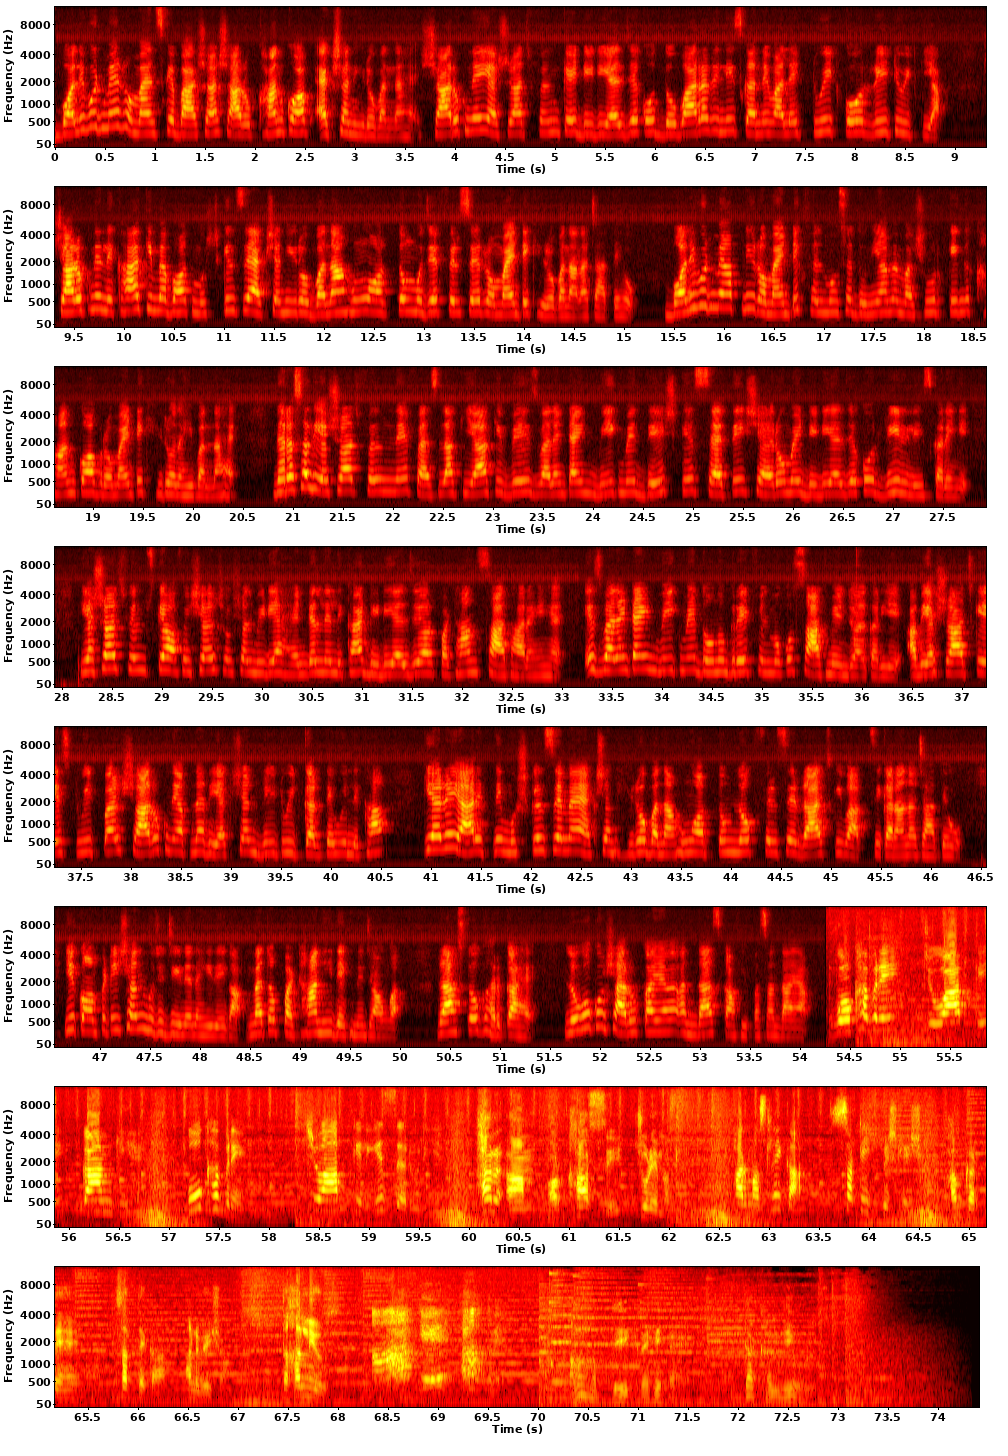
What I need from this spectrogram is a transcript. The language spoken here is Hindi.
बॉलीवुड में रोमांस के बादशाह शाहरुख खान को अब एक्शन हीरो बनना है। शाहरुख ने यशराज फ़िल्म के डीडीएलजे को दोबारा रिलीज़ करने वाले ट्वीट को रीट्वीट किया। शाहरुख ने लिखा कि मैं बहुत मुश्किल से एक्शन हीरो बना हूँ और तुम मुझे फिर से रोमांटिक हीरो बनाना चाहते हो। बॉलीवुड में अपनी रोमांटिक फ़िल्मों से दुनिया में मशहूर किंग खान को अब रोमांटिक हीरो नहीं बनना है। दरअसल यशराज फ़िल्म ने फैसला किया कि वे इस वैलेंटाइन वीक में देश के सैंतीस शहरों में डीडीएलजे को री रिलीज़ करेंगे। यशराज फिल्म्स के ऑफिशियल सोशल मीडिया हैंडल ने लिखा, डीडीएलजे और पठान साथ आ रहे हैं। इस वैलेंटाइन वीक में दोनों ग्रेट फ़िल्मों को साथ में एंजॉय करिए। अब यशराज के इस ट्वीट पर शाहरुख ने अपना रिएक्शन रीट्वीट करते हुए लिखा कि, अरे यार, इतनी मुश्किल से मैं एक्शन हीरो बना हूँ और तुम लोग फिर से राज की वापसी कराना चाहते हो। ये कॉम्पिटिशन मुझे जीने नहीं देगा। मैं तो पठान ही देखने जाऊँगा। राज तो घर का है। लोगों को शाहरुख का यह अंदाज काफ़ी पसंद आया। वो खबरें जो आपके काम की है। वो खबरें जो आपके लिए ज़रूरी है। हर आम और खास से जुड़े मसले। हर मसले का सटीक विश्लेषण। हम करते हैं सत्य का अन्वेषण। दखल न्यूज़। आपके हक में। आप देख रहे हैं दखल न्यूज़।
